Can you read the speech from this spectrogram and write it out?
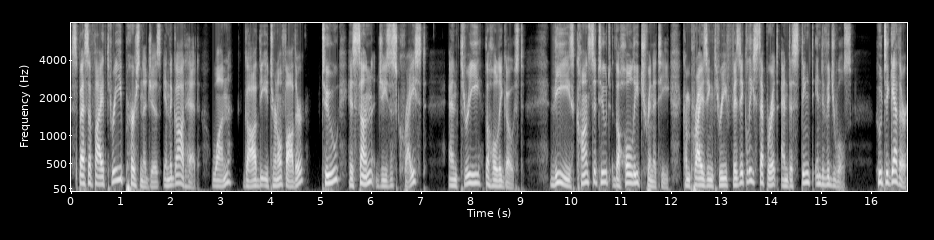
specify three personages in the Godhead 1. God the Eternal Father, 2. His Son, Jesus Christ, and 3. The Holy Ghost. These constitute the Holy Trinity, comprising three physically separate and distinct individuals, who together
